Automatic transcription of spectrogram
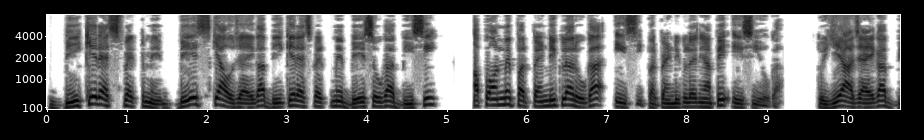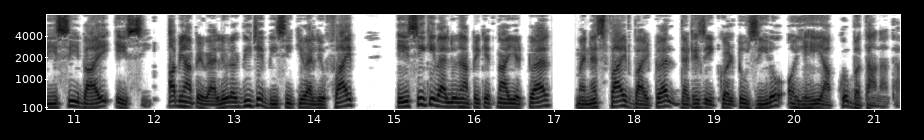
B के रेस्पेक्ट में बेस क्या हो जाएगा? बी के रेस्पेक्ट में बेस होगा बीसी अपॉन में परपेंडिकुलर होगा एसी परपेंडिकुलर यहाँ पे एसी होगा. तो ये आ जाएगा बीसी बाई एसी अब यहाँ पे वैल्यू रख दीजिए. बीसी की वैल्यू फाइव एसी की वैल्यू यहाँ पे कितना आई है? Twelve minus five by twelve that is equal to zero और यही आपको बताना था।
